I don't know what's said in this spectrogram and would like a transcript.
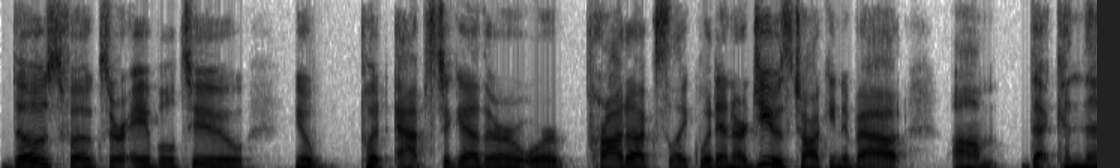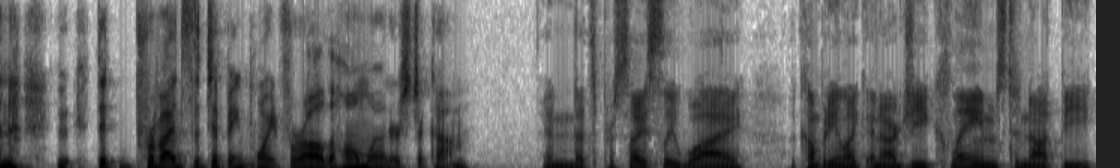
those folks are able to you know put apps together or products like what NRG was talking about um, that can then that provides the tipping point for all the homeowners to come. And that's precisely why a company like NRG claims to not be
